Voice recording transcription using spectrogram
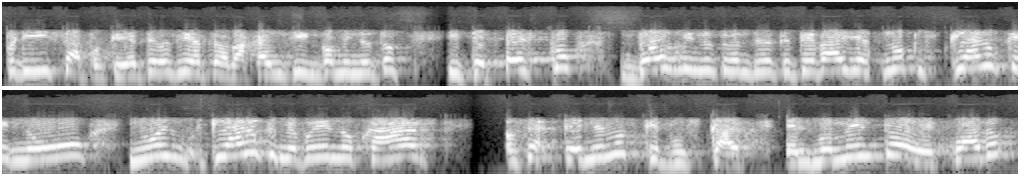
prisa porque ya te vas a ir a trabajar en cinco minutos y te pesco dos minutos antes de que te vayas. No, pues claro que no, no claro que me voy a enojar. O sea, tenemos que buscar el momento adecuado,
